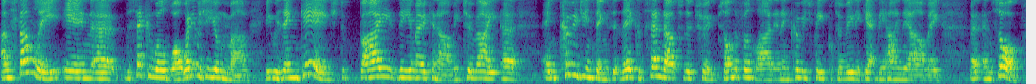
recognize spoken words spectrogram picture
And Stan Lee, in uh, the Second World War, when he was a young man, he was engaged by the American Army to write uh, encouraging things that they could send out to the troops on the front line and encourage people to really get behind the army and, and so on.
